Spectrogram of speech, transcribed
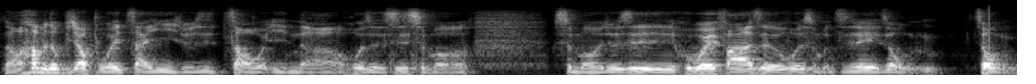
然后他们都比较不会在意就是噪音啊，或者是什么。什么就是会不会发热或者什么之类的这种这种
